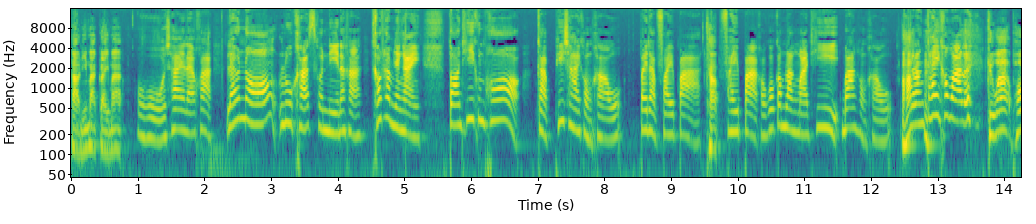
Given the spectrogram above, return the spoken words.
ข่าวนี้มาไกลมากๆโอ้โห ใช่แล้วค่ะ แล้วน้องลูคัสคนนี้นะคะ เขาทำยังไง ตอนที่คุณพ่อกับพี่ชายของเขาไปดับไฟป่าครับไฟป่าเขาก็กำลังมาที่บ้านของเขาอะกำลังใกล้เข้ามาเลย คือว่าพ่อ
